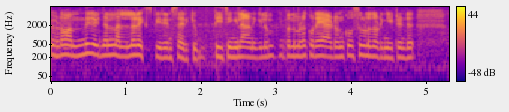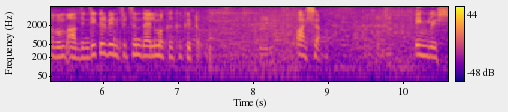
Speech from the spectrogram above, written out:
ഇവിടെ വന്നു കഴിഞ്ഞാൽ നല്ലൊരു എക്സ്പീരിയൻസ് ആയിരിക്കും. ടീച്ചിങ്ങിലാണെങ്കിലും ഇപ്പം നമ്മൾ കുറേ ആഡ് ഓൺ കോഴ്സുകൾ തുടങ്ങിയിട്ടുണ്ട്. അപ്പം അതിന്റെയൊക്കെ ഒരു ബെനിഫിറ്റ്സ് എന്തായാലും മക്കൾക്ക് കിട്ടും. ആശ. ഇംഗ്ലീഷ്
